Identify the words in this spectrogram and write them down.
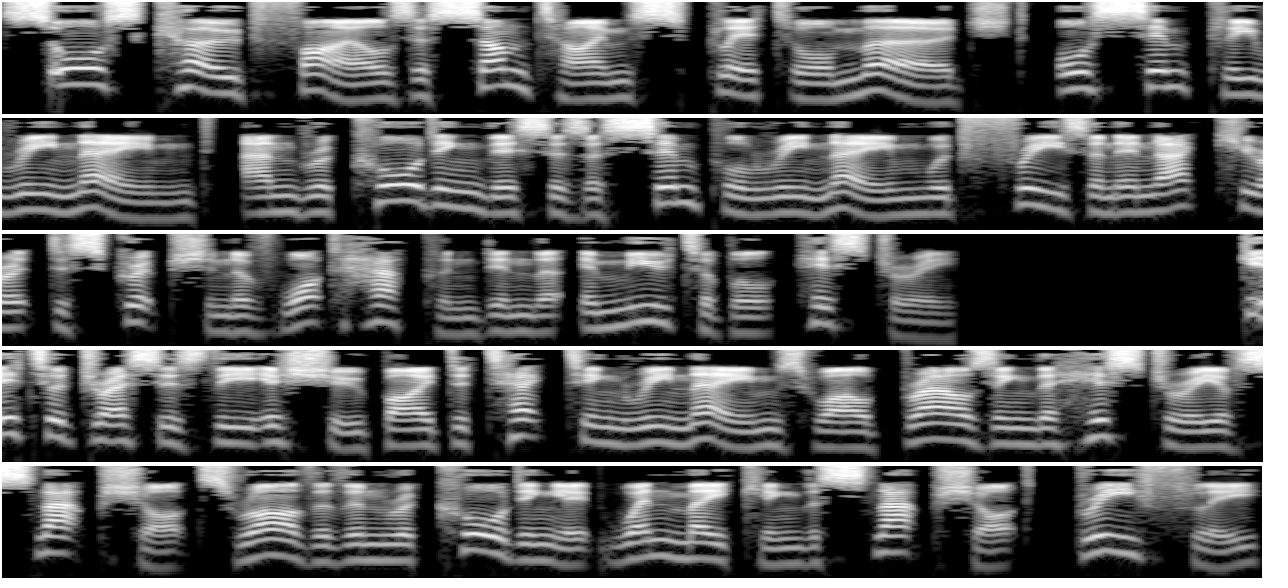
Source code files are sometimes split or merged, or simply renamed, and recording this as a simple rename would freeze an inaccurate description of what happened in the immutable history. Git addresses the issue by detecting renames while browsing the history of snapshots rather than recording it when making the snapshot. Briefly,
